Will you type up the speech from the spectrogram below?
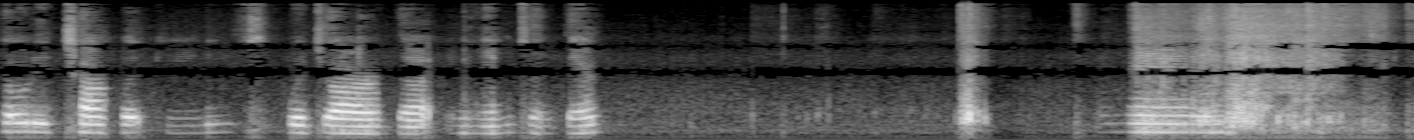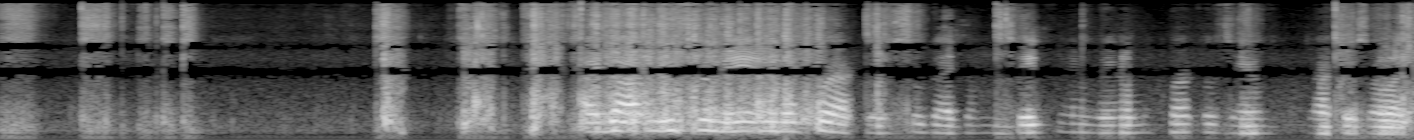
coated chocolate candies, which are the M and M's right there. And then I got me some animal crackers. So guys, I'm a big fan of animal crackers. Animal crackers are like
